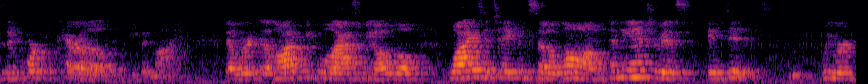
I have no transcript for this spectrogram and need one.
is an important parallel to keep in mind. That we're, a lot of people will ask me, oh, well, why has it taken so long? And the answer is, it didn't. We were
